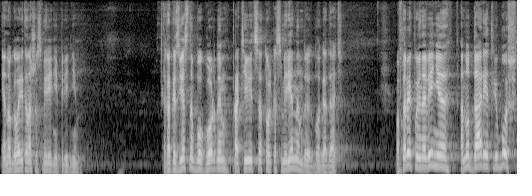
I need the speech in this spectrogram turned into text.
И оно говорит о нашем смирении перед Ним. А как известно, Бог гордым противится, только смиренным дает благодать. Во-вторых, повиновение, оно дарит любовь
